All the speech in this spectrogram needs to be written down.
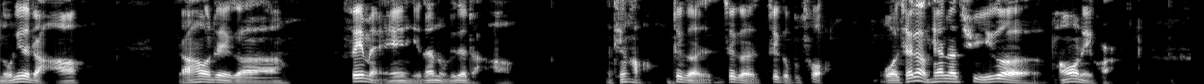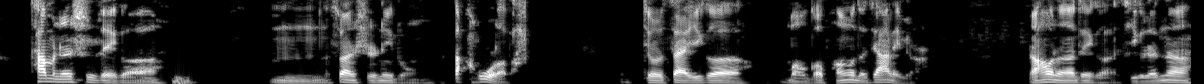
努力的涨，然后这个非美也在努力的涨。挺好，这个这个这个不错。我前两天呢去一个朋友那块儿，他们呢是这个，嗯，算是那种大户了吧，就是在一个某个朋友的家里边，然后呢，这个几个人呢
